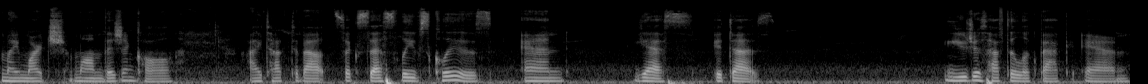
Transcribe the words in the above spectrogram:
my March Mom Vision call, I talked about success leaves clues. And yes, it does. You just have to look back and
